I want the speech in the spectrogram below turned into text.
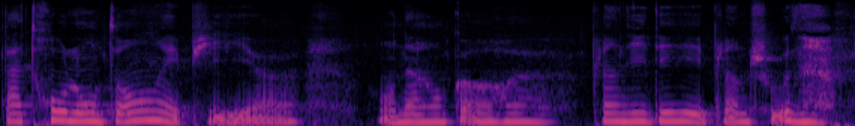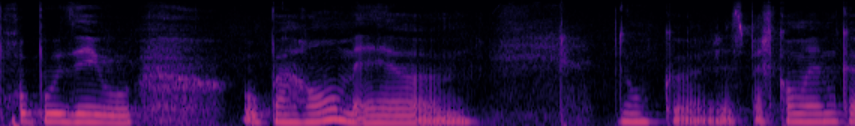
pas trop longtemps et puis euh, on a encore euh, plein d'idées et plein de choses à proposer aux, parents, mais euh, donc euh, j'espère quand même que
